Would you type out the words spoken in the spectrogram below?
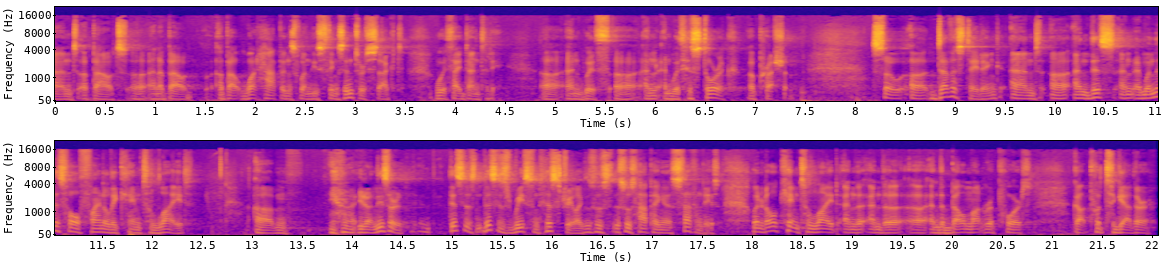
and about, uh, and about, about what happens when these things intersect with identity uh, and, with, uh, and, and, with historic oppression. So uh, devastating, and, uh, and, this, and, and, when this all finally came to light, um, you know, these are, this is, this is recent history. Like this was, this was happening in the 70s. When it all came to light and the, and, the, uh, and the Belmont report got put together,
